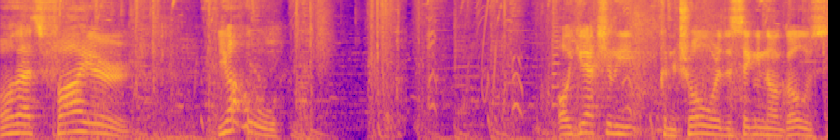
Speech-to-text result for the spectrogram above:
Oh, that's fire! Yo! Oh, you actually control where the signal goes.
